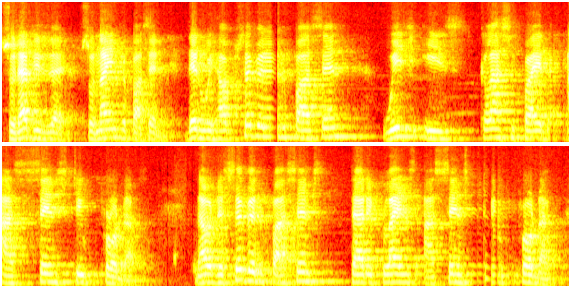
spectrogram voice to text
So that is uh, so 90%. Then we have 7% which is classified as sensitive products. Now the 7% tariff lines are sensitive products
